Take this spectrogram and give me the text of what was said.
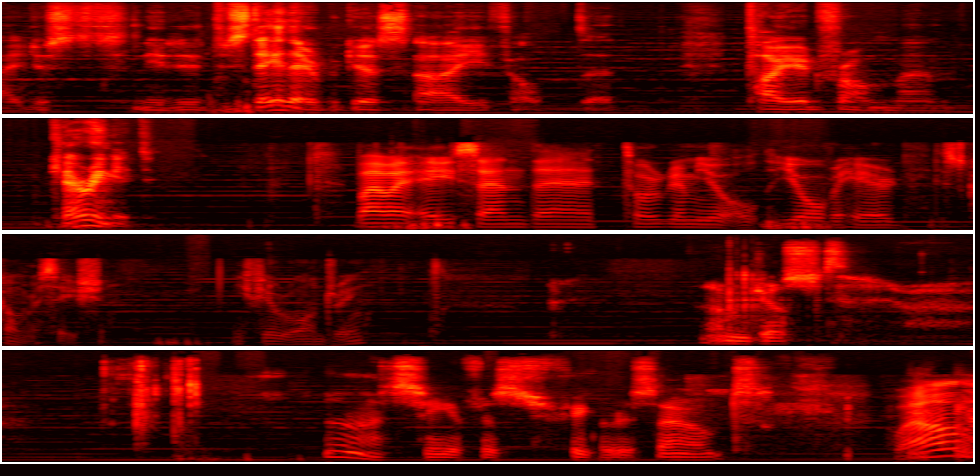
I just needed to stay there because I felt uh, tired from um, carrying it. By the way, Ace and uh, Torgrim, you you overheard this conversation, if you're wondering. I'm just. Oh, let's see if this figures out. Well,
